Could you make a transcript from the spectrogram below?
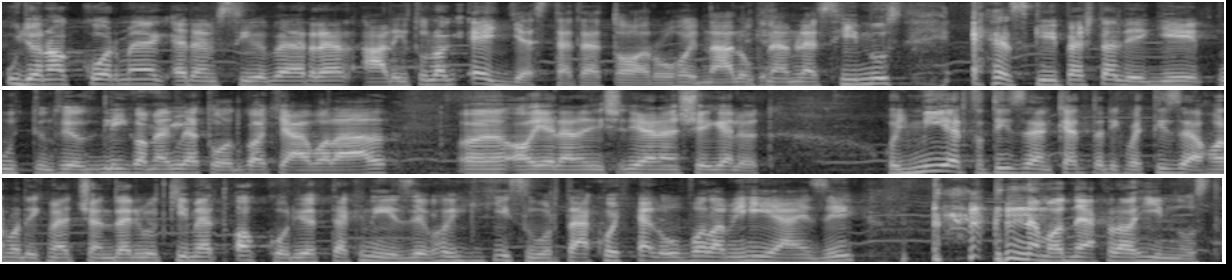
Ugyanakkor meg Adam Silverrel állítólag egyeztetett arról, hogy náluk nem lesz himnusz. Ehhez képest eléggé úgy tűnt, hogy a liga meg letolt gatyával áll a jelenség előtt hogy miért a 12. vagy 13. meccsen derült ki, mert akkor jöttek nézők, akik kiszúrták, hogy hello, valami hiányzik, nem adnák le a himnuszt.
